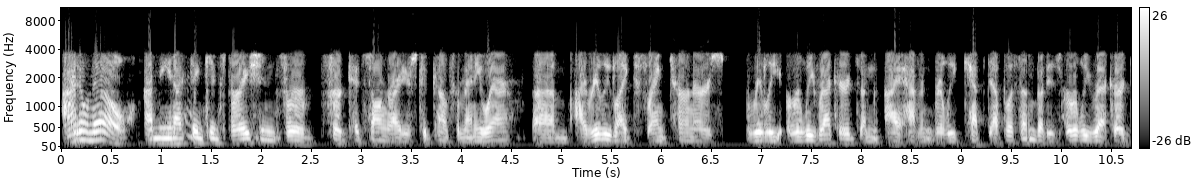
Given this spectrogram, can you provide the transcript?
I don't know. I mean, I think inspiration for for good songwriters could come from anywhere. Um, I really liked Frank Turner's really early records. I'm, I haven't really kept up with them, but his early records.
